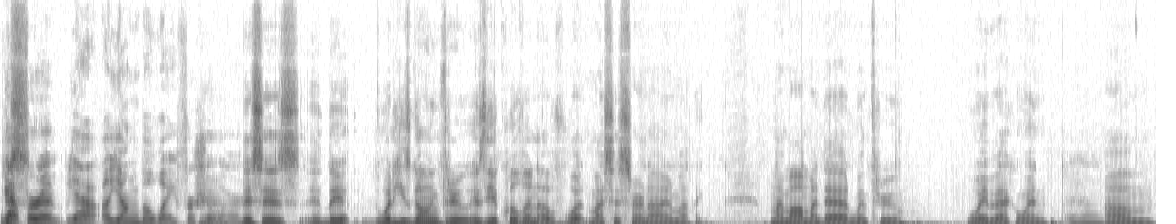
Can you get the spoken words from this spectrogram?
Yeah, This- for a yeah a young boy for sure. This is the what he's going through is the equivalent of what my sister and I and my like my mom, my dad went through way back when. Mhm. Um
